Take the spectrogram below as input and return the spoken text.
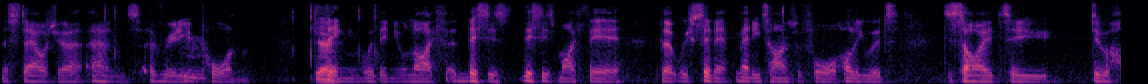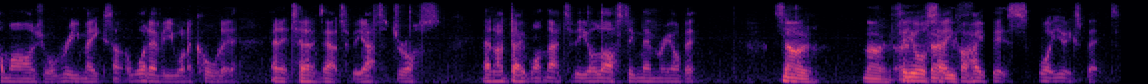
nostalgia and a really Mm. important Yeah. thing within your life. And this is this is my fear that we've seen it many times before. Hollywood decide to do a homage or remake something, whatever you want to call it, and it turns out to be utter dross. And I don't want that to be your lasting memory of it. So no, no. for uh, your sake, is- I hope it's what you expect.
